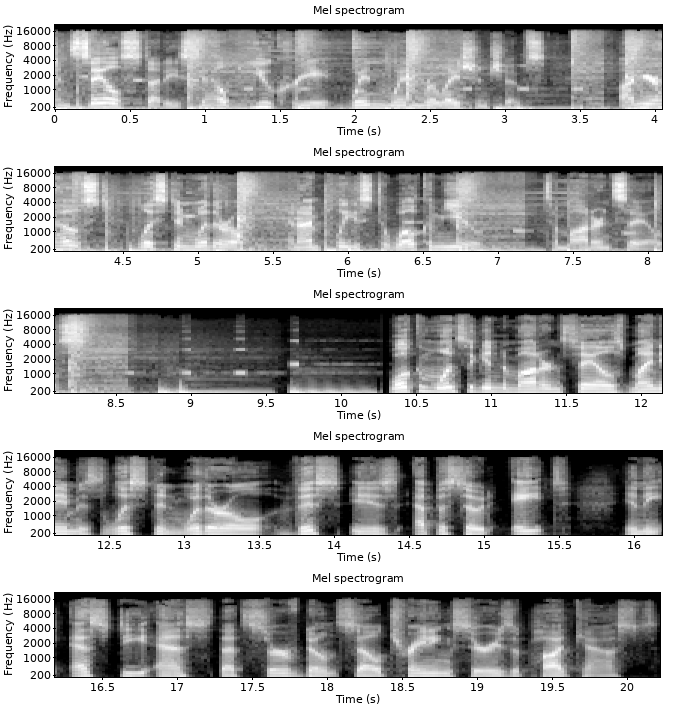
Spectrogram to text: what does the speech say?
and sales studies to help you create win win relationships. I'm your host, Liston Witherill, and I'm pleased to welcome you to Modern Sales. Welcome once again to Modern Sales. My name is Liston Witherill. This is episode eight in the SDS, that's Serve Don't Sell training series of podcasts,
